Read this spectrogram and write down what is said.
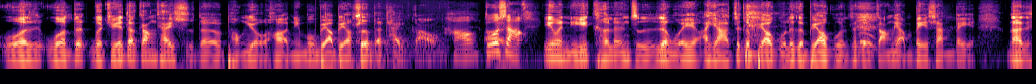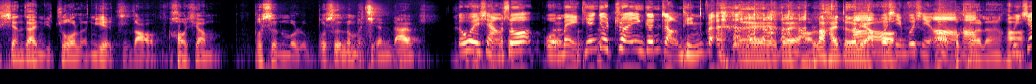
我我的我觉得刚开始的朋友哈，你目标不要设得太高。好。多少？因为你可能只认为，哎呀，这个标股那个标股，这个涨两倍三倍，那现在你做了，你也知道，好像不是那么不是那么简单。都会想说，我每天就赚一根涨停板。哎，对，好，那还得了？不行不行啊，不可能哈。比较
